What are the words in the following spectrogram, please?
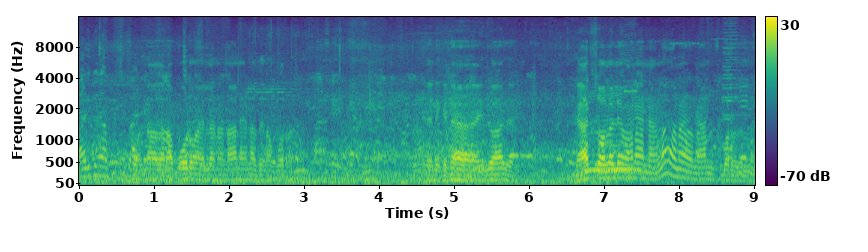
அதுக்கு நான் பிடிச்சி பாரு நான் அதெல்லாம் போடுவேன் இல்லைன்னா நானே என்ன நான் போடுறேன்? எனக்கு என்ன இதுவாக யார் சொல்லலே வேணான்னாங்களோ ஆனால் நான் போடுறதில்ல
